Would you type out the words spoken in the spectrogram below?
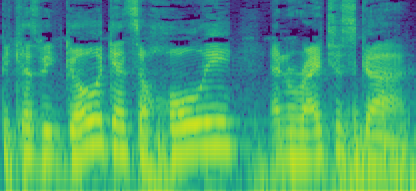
because we go against a holy and righteous God.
